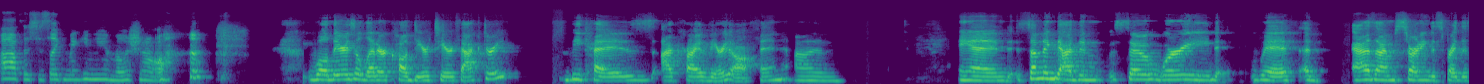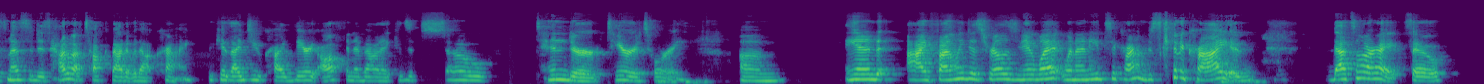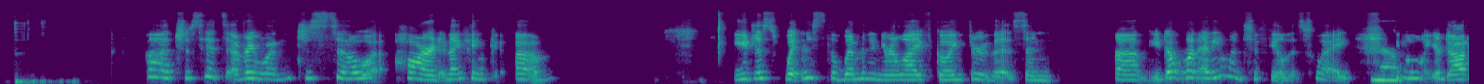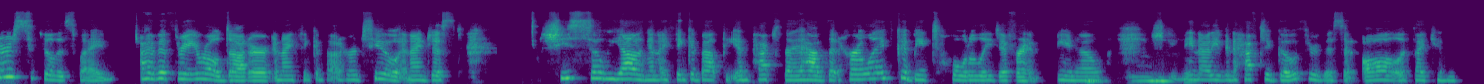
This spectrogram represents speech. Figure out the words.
Ah, oh, this is like making me emotional. well, there's a letter called Dear Tear Factory because I cry very often. Um, and something that I've been so worried with uh, as I'm starting to spread this message is how do I talk about it without crying? Because I do cry very often about it because it's so tender territory. Um, and I finally just realized, you know what? When I need to cry, I'm just going to cry, and that's all right. So, uh, it just hits everyone just so hard. And I think um, you just witness the women in your life going through this, and um, you don't want anyone to feel this way. No. You don't want your daughters to feel this way. I have a three year old daughter, and I think about her too. And I just, she's so young, and I think about the impact that I have that her life could be totally different. You know, Mm-hmm. she may not even have to go through this at all if I can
